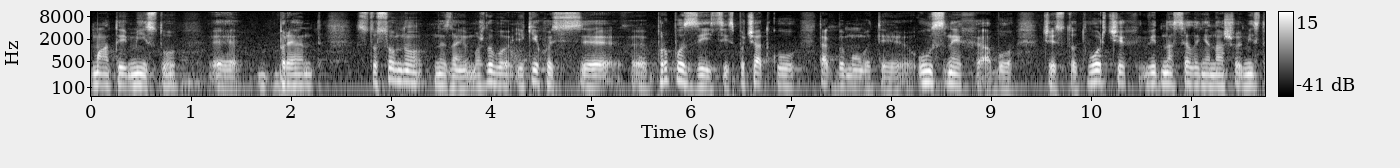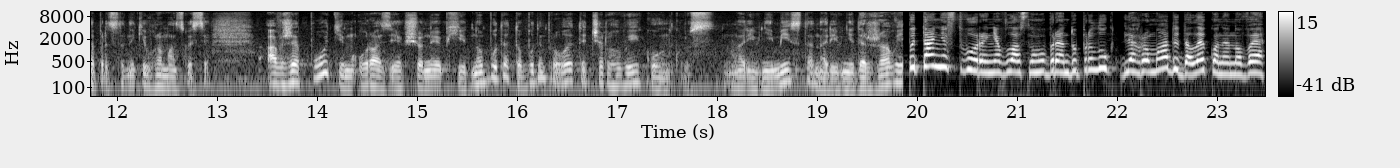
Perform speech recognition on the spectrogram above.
мати місту бренд, стосовно не знаю, можливо, якихось пропозицій, спочатку, так би мовити, усних або чисто творчих від населення нашого міста, представників громадськості. А вже потім, у разі, якщо необхідно буде, то будемо проводити черговий конкурс на рівні міста, на рівні держави. Питання створення власного бренду «Прилук» для громади далеко не нове.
